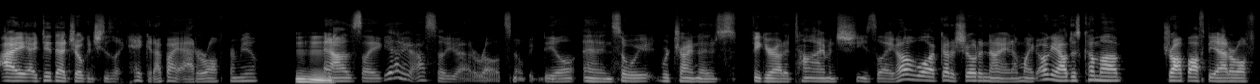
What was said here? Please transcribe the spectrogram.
I I did that joke and she's like, "Hey, could I buy Adderall from you?" Mhm. And I was like, yeah, I'll sell you Adderall. It's no big deal. And so we, we're trying to figure out a time. And she's like, oh, well, I've got a show tonight. I'm like, okay, I'll just come up, drop off the Adderall f-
